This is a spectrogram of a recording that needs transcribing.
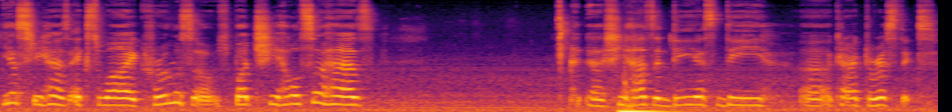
yes, she has XY chromosomes, but she also has, uh, she has a DSD uh, characteristics.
